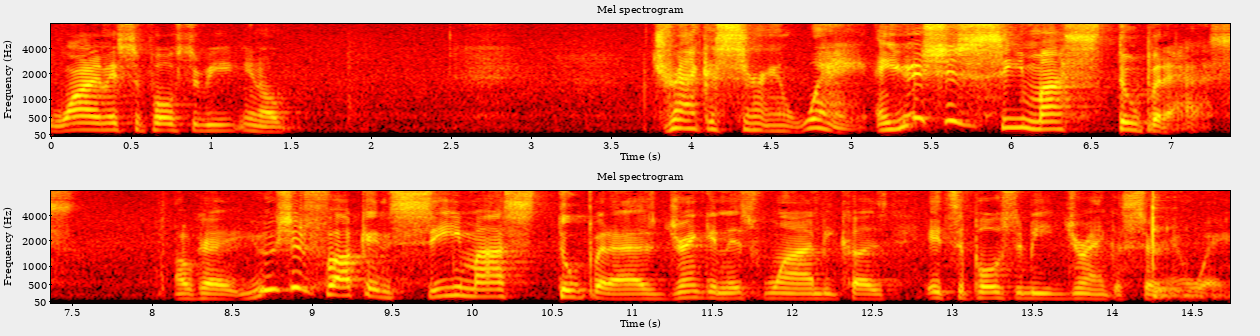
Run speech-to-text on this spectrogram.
wine is supposed to be, you know, drank a certain way. And you should see my stupid ass. Okay? You should fucking see my stupid ass drinking this wine because it's supposed to be drank a certain way.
